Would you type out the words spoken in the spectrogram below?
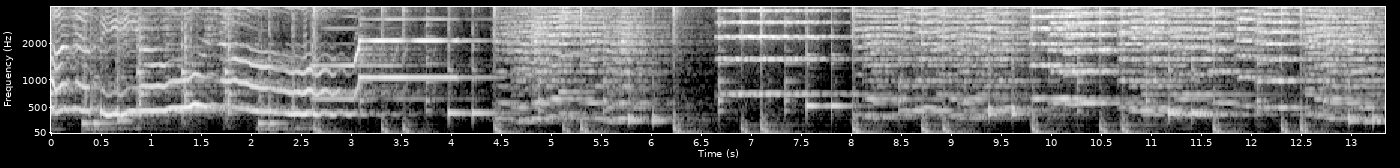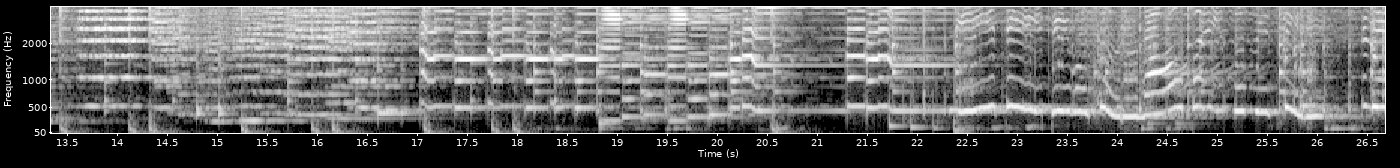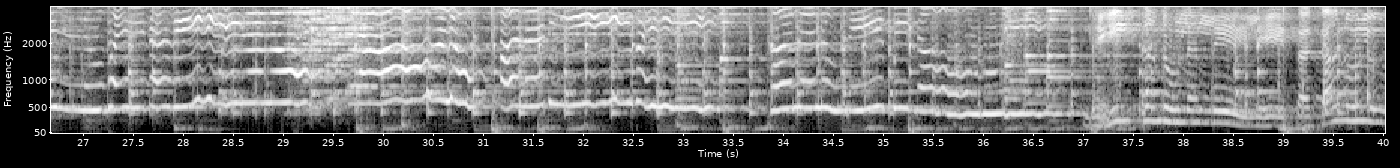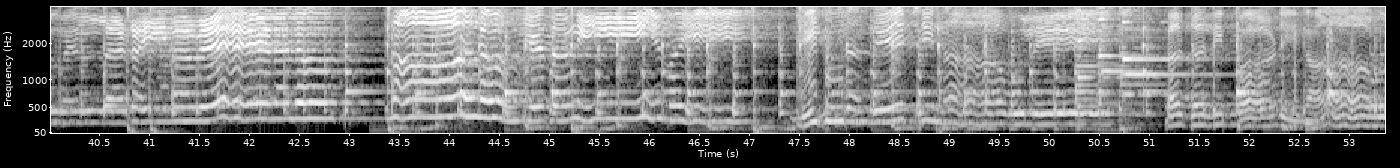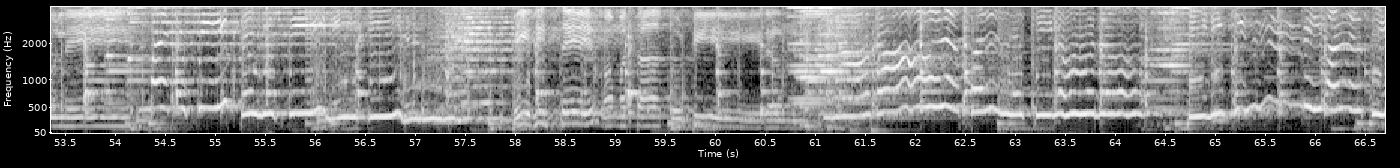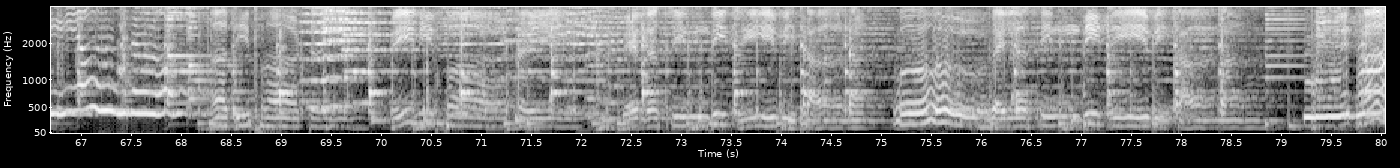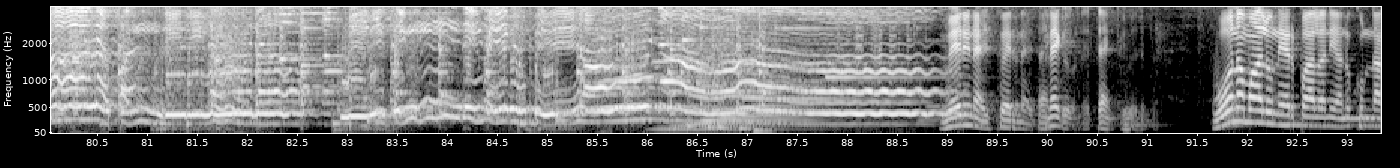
వలపే అవునా కనులు వెల్లడైన వేళలో నాలో ఎదనీవై నిదుర లేచినావులే కదలి పాడినావులే. విరిసే మమతా కుటీరం. రాగాల పల్లకిలోన పాటై విరి పాటై వెలసింది జీవితాన. ఓ వెలసింది జీవితాన. మేఘాల పందిరిలోన మెరిసింది మెరుపే very nice very nice next thank you very much ఓనమాలు నేర్పాలని అనుకున్నా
